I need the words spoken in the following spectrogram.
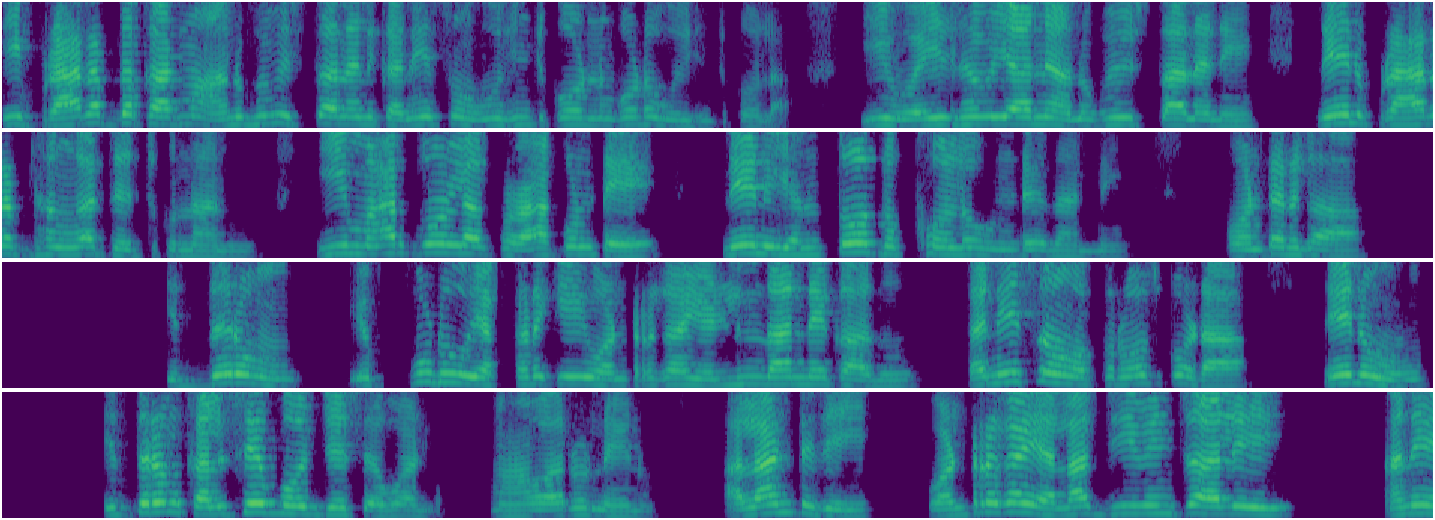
ఈ ప్రారంధ కర్మ అనుభవిస్తానని కనీసం ఊహించుకోవడం కూడా ఊహించుకోలే. ఈ వైధవ్యాన్ని అనుభవిస్తానని నేను ప్రారంధంగా తెచ్చుకున్నాను. ఈ మార్గంలో రాకుంటే నేను ఎంతో దుఃఖంలో ఉండేదాన్ని. ఒంటరిగా ఇద్దరం ఎప్పుడు ఎక్కడికి ఒంటరిగా వెళ్ళిన దాన్నే కాదు. కనీసం ఒక రోజు కూడా నేను ఇద్దరం కలిసే భోంచేసేవాళ్ళు చేసేవాళ్ళు. మావారు నేను. అలాంటిది ఒంటరిగా ఎలా జీవించాలి అనే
